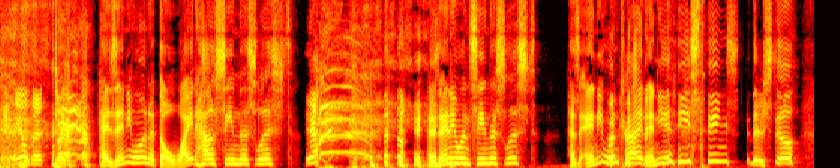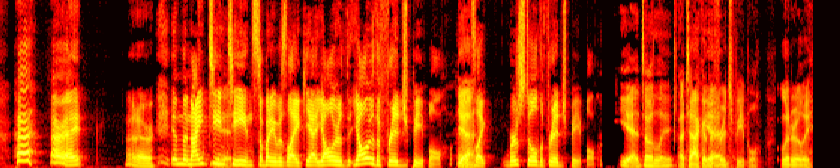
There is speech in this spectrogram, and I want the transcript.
they nailed it Like, has anyone at the White House seen this list? yeah Has anyone seen this list? Has anyone tried any of these things? They're still, huh? All right, whatever. in the 19 teens somebody was like yeah y'all are the, y'all are the fridge people and Yeah. it's like we're still the fridge people Yeah, totally. Attack of the Fridge people, literally.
